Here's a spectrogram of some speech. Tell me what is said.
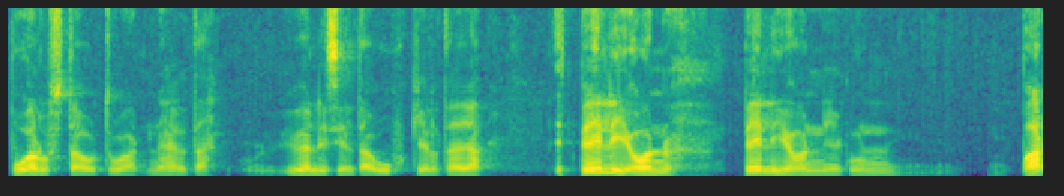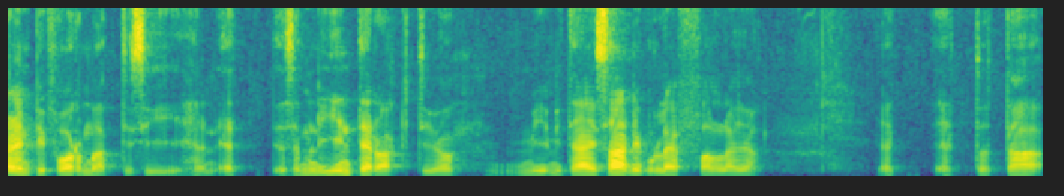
puolustautua näiltä yöllisiltä uhkilta ja et peli on, peli on niin kuin parempi formaatti siihen, että semmoinen interaktio, mi- mitä ei saa niin kuin leffalla ja et, et, tota,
